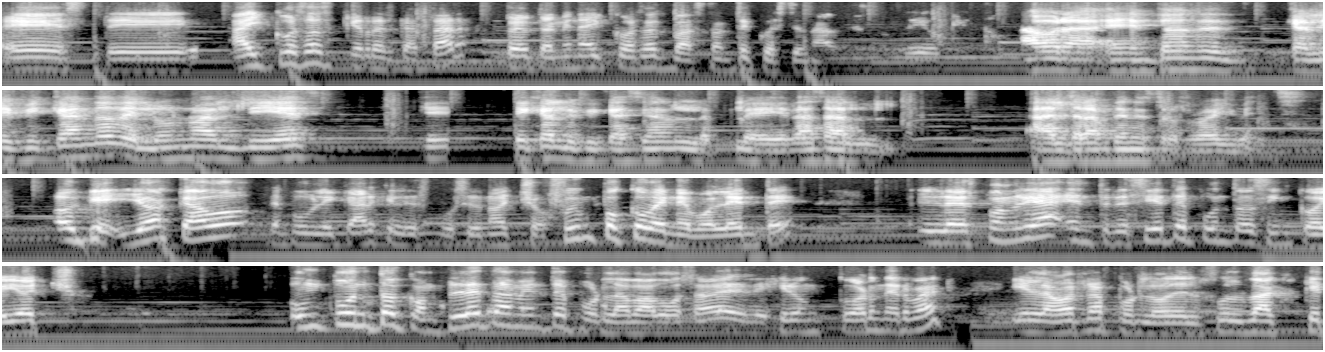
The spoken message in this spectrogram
Este, hay cosas que rescatar, pero también hay cosas bastante cuestionables. Ahora, entonces, calificando del 1 al 10, ¿qué, calificación le, das al, al, draft de nuestros Ravens? Ok, yo acabo de publicar que les puse un 8. Fui un poco benevolente. Les pondría entre 7.5 y 8 un punto completamente por la babosada de elegir un cornerback y la otra por lo del fullback, que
